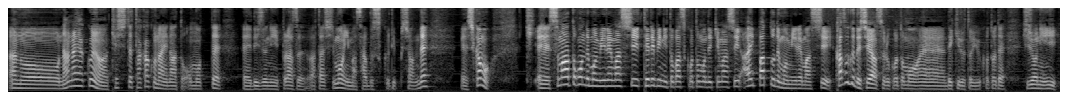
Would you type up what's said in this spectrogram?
あのー、700円は決して高くないなと思って、えー、ディズニープラス、私も今サブスクリプションで、えー、しかも、え、スマートフォンでも見れますし、テレビに飛ばすこともできますし、iPad でも見れますし、家族でシェアすることも、え、できるということで、非常にいい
